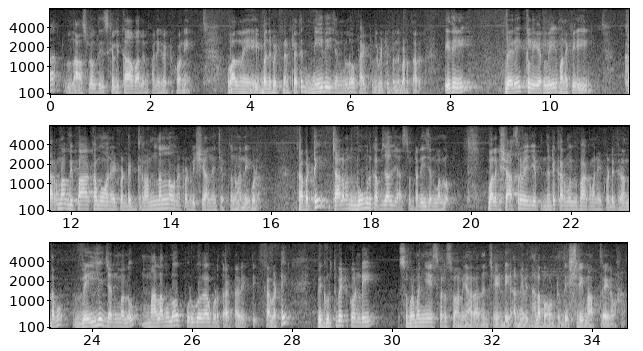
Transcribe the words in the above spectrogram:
లాస్ట్లోకి తీసుకెళ్ళి కావాలని పని కట్టుకొని వాళ్ళని ఇబ్బంది పెట్టినట్లయితే మీరు ఈ జన్మలో ఫ్యాక్టరీలు పెట్టి ఇబ్బంది పడతారు. ఇది వెరీ క్లియర్లీ మనకి కర్మ విపాకము అనేటువంటి గ్రంథంలో ఉన్నటువంటి విషయాలు నేను చెప్తున్నాను అన్నీ కూడా. కాబట్టి చాలామంది భూములు కబ్జాలు చేస్తుంటారు ఈ జన్మల్లో. వాళ్ళకి శాస్త్రం ఏం చెప్పిందంటే కర్మ విపాకం అనేటువంటి గ్రంథము వెయ్యి జన్మలు మలములో పురుగుగా పుడతాట వ్యక్తి. కాబట్టి ఇవి గుర్తుపెట్టుకోండి సుబ్రహ్మణ్యేశ్వర స్వామి ఆరాధన చేయండి అన్ని విధాలా బాగుంటుంది. శ్రీమాత్రే నమ.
